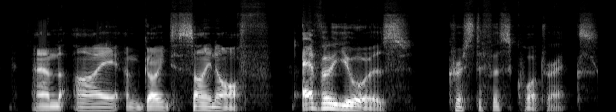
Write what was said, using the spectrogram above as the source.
and I am going to sign off. Ever yours, Christophus Quadrex.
